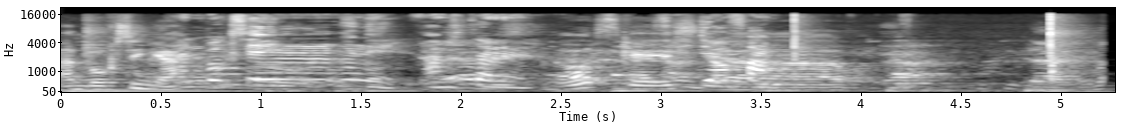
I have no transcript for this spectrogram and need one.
unboxing ya. Unboxing ini hamster ya. Oke, Jovan. siap. 对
